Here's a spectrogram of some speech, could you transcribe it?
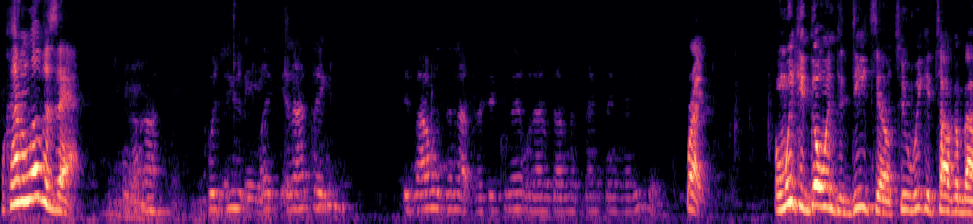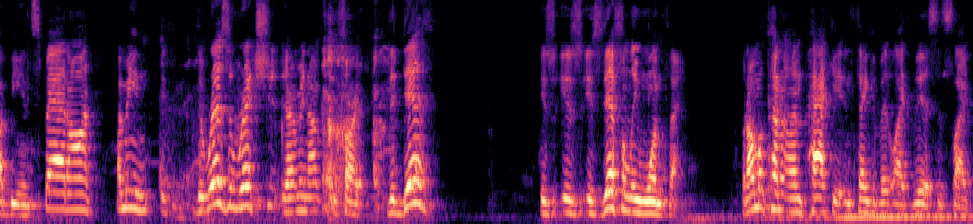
What kind of love is that? Would you like? And I think if I was in that predicament, would I have done the same thing that he did? Right. And we could go into detail too. We could talk about being spat on. I mean, the resurrection. I mean, I'm, I'm sorry. The death is, is is definitely one thing, but I'm gonna kind of unpack it and think of it like this. It's like,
